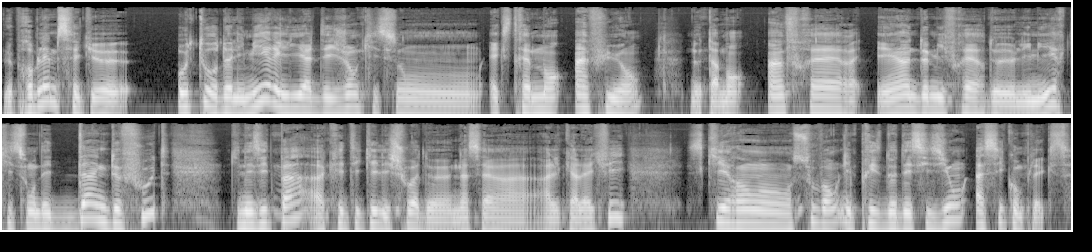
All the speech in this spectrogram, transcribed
Le problème c'est que Autour de l'émir, il y a des gens qui sont extrêmement influents, notamment un frère et un demi-frère de l'émir, qui sont des dingues de foot, qui n'hésitent pas à critiquer les choix de Nasser Al-Khelaifi, ce qui rend souvent les prises de décision assez complexes.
